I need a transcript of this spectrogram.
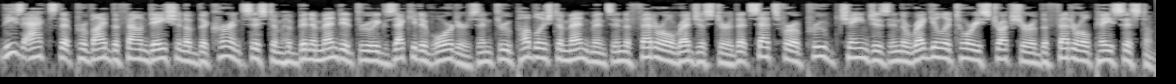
These acts that provide the foundation of the current system have been amended through executive orders and through published amendments in the Federal Register that sets for approved changes in the regulatory structure of the federal pay system.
